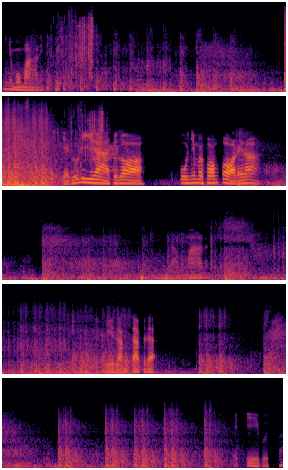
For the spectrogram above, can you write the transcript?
มันยังโมมาเลยเฮ้ยอย่ารู้ดีนะสุดรอปูนยังไปพร้อมก่อนเลยนะหลังมาเลยเฮ้หลังตัดไปแล้ว ไปเอ หมดปะ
